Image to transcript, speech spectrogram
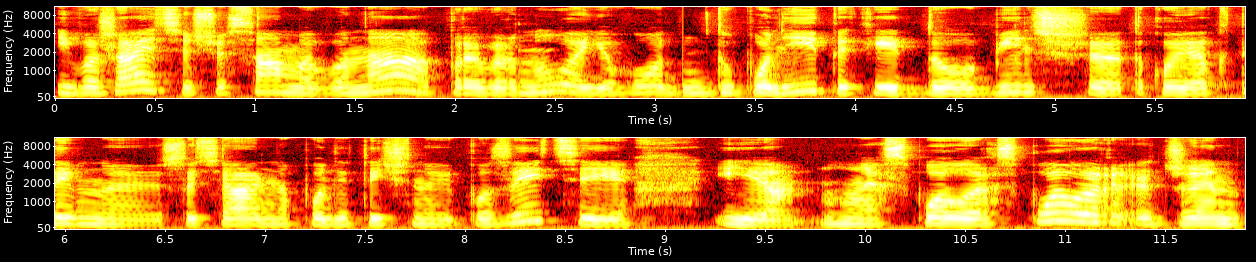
і вважається, що саме вона привернула його до політики, до більш такої активної соціально-політичної позиції. І спойлер-спойлер, Джин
